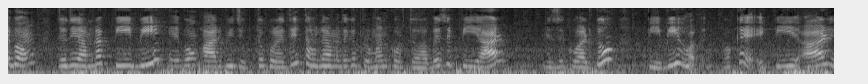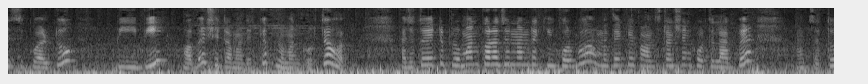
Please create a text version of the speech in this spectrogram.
এবং যদি আমরা পি বি এবং আর বি যুক্ত করে দিই, তাহলে আমাদেরকে প্রমাণ করতে হবে যে P R is equal to PB হবে। ওকে এই P R is equal to PB হবে, সেটা আমাদেরকে প্রমাণ করতে হবে। আচ্ছা তো এটা প্রমাণ করার জন্য আমরা কি করব? আমাদেরকে কনস্ট্রাকশন করতে লাগবে। আচ্ছা তো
